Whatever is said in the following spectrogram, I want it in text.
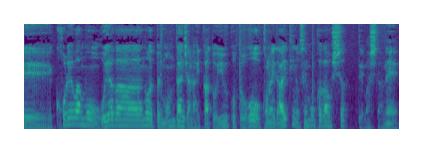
えー、これはもう親側のやっぱり問題じゃないかということをこの間 IT の専門家がおっしゃってましたね。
